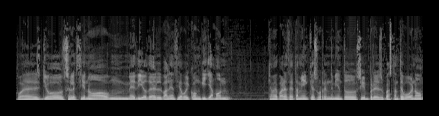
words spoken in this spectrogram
Pues yo selecciono a un medio del Valencia, voy con Guillamón, que me parece también que su rendimiento siempre es bastante bueno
